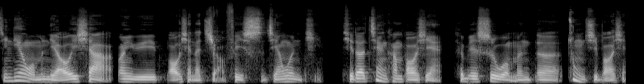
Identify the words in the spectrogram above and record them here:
今天我们聊一下关于保险的缴费时间问题。提到健康保险，特别是我们的重疾保险，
